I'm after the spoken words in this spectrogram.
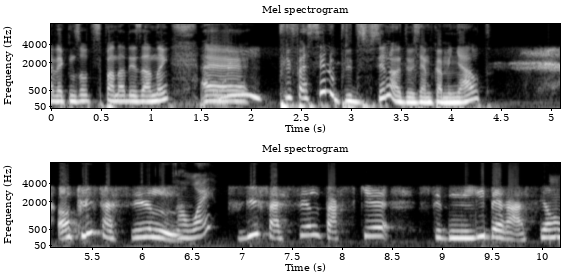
avec nous autres ici pendant des années. Euh, Plus facile ou plus difficile un deuxième coming out? Ah, plus facile. Ah ouais? Plus facile parce que c'est une libération.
